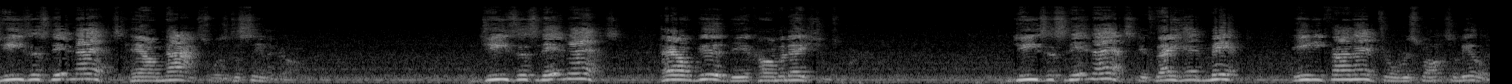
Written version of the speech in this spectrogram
Jesus didn't ask how nice was the synagogue. Jesus didn't ask how good the accommodations were. Jesus didn't ask if they had met any financial responsibilities.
